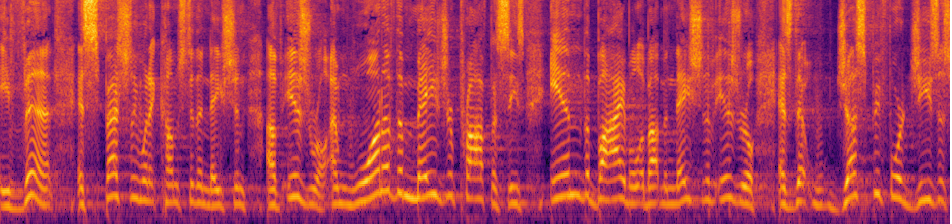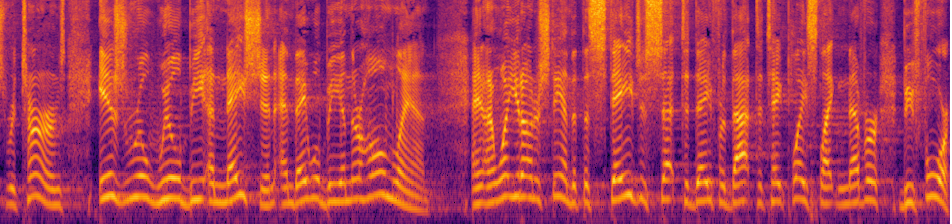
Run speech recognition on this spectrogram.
event, especially when it comes to the nation of Israel. And one of the major prophecies in the Bible about the nation of Israel is that just before Jesus returns, Israel will be a nation and they will be in their homeland. And I want you to understand that the stage is set today for that to take place like never before.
